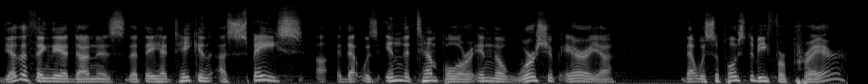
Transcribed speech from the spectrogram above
The other thing they had done is that they had taken a space uh, that was in the temple or in the worship area that was supposed to be for prayer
